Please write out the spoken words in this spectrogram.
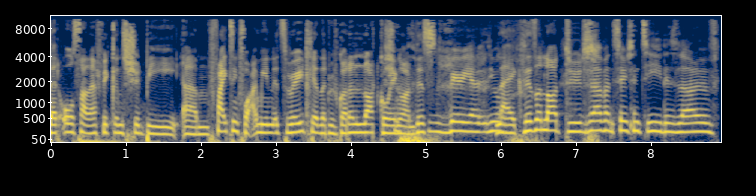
that all South Africans should be um, fighting for? I mean, it's very clear that we've got a lot going on. This, Very, uh, like, there's a lot, dude. There's a lot of uncertainty. There's a lot of.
